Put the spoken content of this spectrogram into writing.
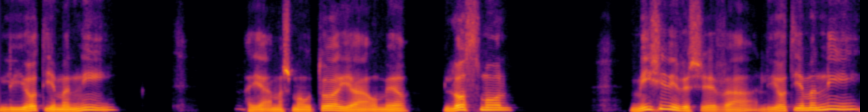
להיות ימני, היה, משמעותו היה אומר, לא שמאל. מ-77, להיות ימני,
